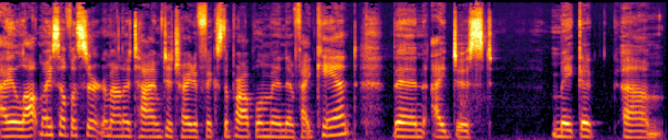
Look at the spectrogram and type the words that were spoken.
I allot myself a certain amount of time to try to fix the problem and if I can't then I just make a um,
